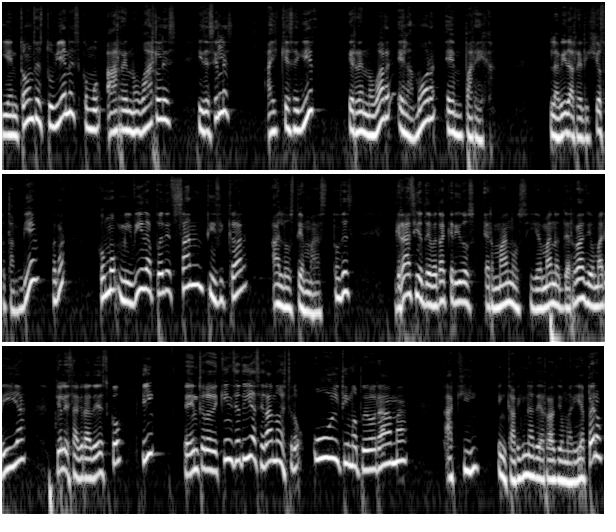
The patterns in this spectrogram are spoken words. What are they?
y entonces tú vienes como a renovarles y decirles, hay que seguir y renovar el amor en pareja. La vida religiosa también, ¿verdad? Cómo mi vida puede santificar a los demás. Entonces, gracias de verdad, queridos hermanos y hermanas de Radio María. Yo les agradezco y dentro de 15 días será nuestro último programa aquí en cabina de Radio María. Pero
